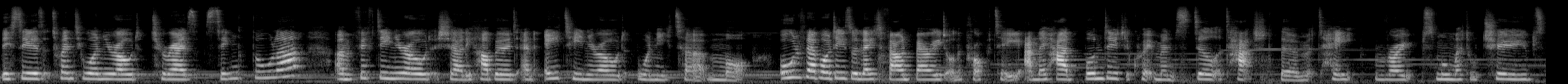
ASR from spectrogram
This is 21-year-old Therese Siegenthaler, 15-year-old um, Shirley Hubbard and 18-year-old Juanita Mott. All of their bodies were later found buried on the property and they had bondage equipment still attached to them, tape, rope, small metal tubes,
